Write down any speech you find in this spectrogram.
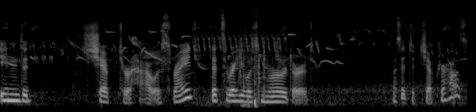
in the chapter house, right? That's where he was murdered. Was it the chapter house?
